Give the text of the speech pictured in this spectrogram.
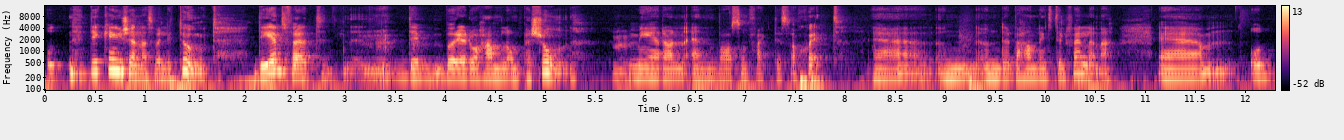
Och det kan ju kännas väldigt tungt. Dels för att det börjar då handla om person. Mer än, än vad som faktiskt har skett eh, un, under behandlingstillfällena. Eh, och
